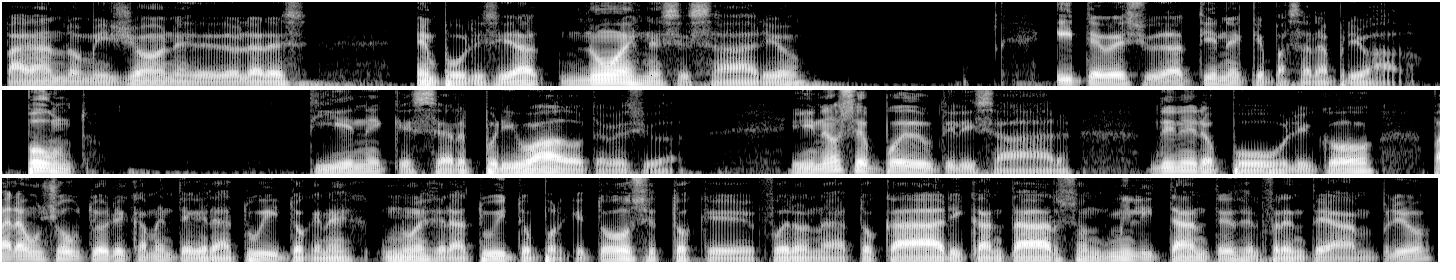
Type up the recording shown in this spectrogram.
pagando millones de dólares en publicidad, no es necesario. Y TV Ciudad tiene que pasar a privado. Punto. Tiene que ser privado TV Ciudad. Y no se puede utilizar dinero público para un show teóricamente gratuito, que no es, no es, gratuito porque todos estos que fueron a tocar y cantar son militantes del Frente Amplio,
